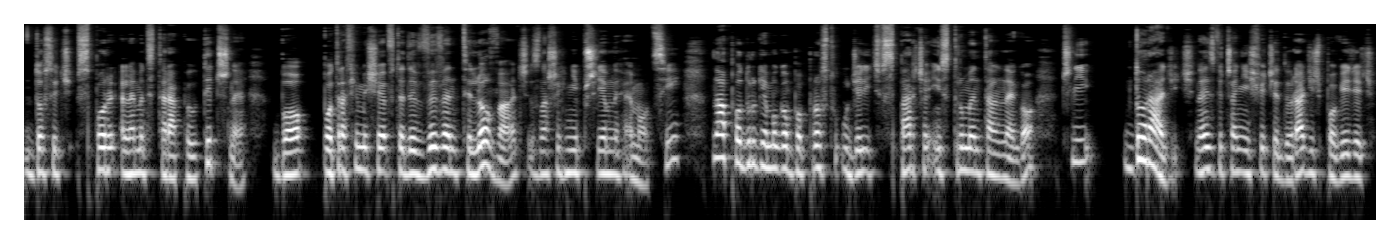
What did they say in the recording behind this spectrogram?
dosyć spory element terapeutyczny, bo potrafimy się wtedy wywentylować z naszych nieprzyjemnych emocji, no a po drugie mogą po prostu udzielić wsparcia instrumentalnego, czyli doradzić, najzwyczajniej w świecie doradzić, powiedzieć,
